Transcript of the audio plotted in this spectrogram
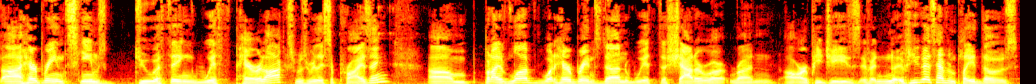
uh, Harebrained Schemes do a thing with Paradox was really surprising. Um, but I've loved what Harebrain's done with the Shadowrun uh, RPGs. If, if you guys haven't played those,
